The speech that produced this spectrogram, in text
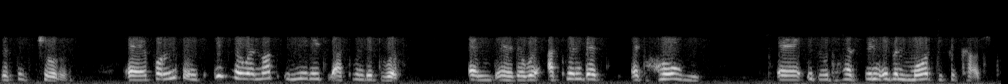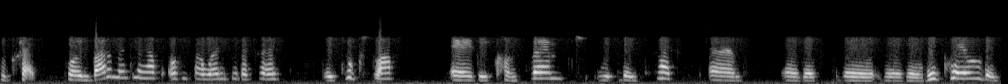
the sick children. Uh, for instance, if they were not immediately attended with and uh, they were attended at home, uh, it would have been even more difficult to track. So environmental health officer went to the crash, they took swabs, uh, they confirmed, they tracked um, uh, the, the, the, the, retail, they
